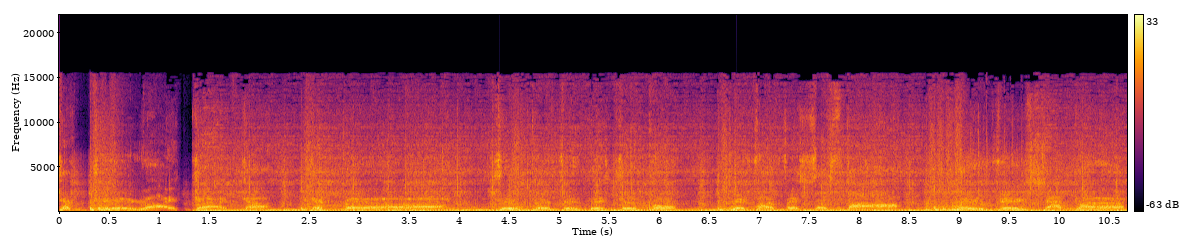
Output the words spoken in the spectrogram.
like that the shepherd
